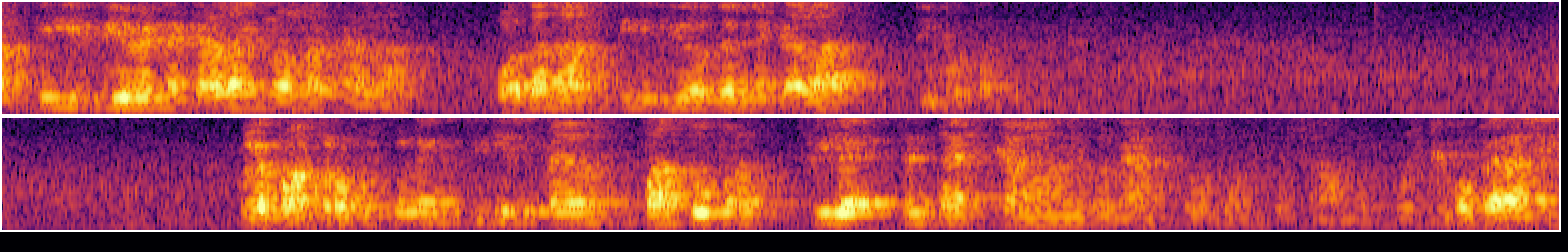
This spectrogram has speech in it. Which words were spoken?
αυτοί οι δύο είναι καλά, είναι όλα καλά. Όταν αυτοί οι δύο δεν είναι καλά, τίποτα δεν είναι. Βλέπω ανθρώπους που είναι δυστυχισμένους, που παντού φίλε δεν τα έχει καλά με τον εαυτό του αυτό ο άνθρωπο. Και έχω περάσει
